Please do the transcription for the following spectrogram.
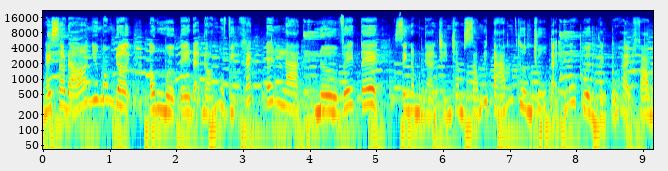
Ngay sau đó, như mong đợi, ông MT đã đón một vị khách tên là NVT, sinh năm 1968, thường trú tại Ngô Quyền, thành phố Hải Phòng.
